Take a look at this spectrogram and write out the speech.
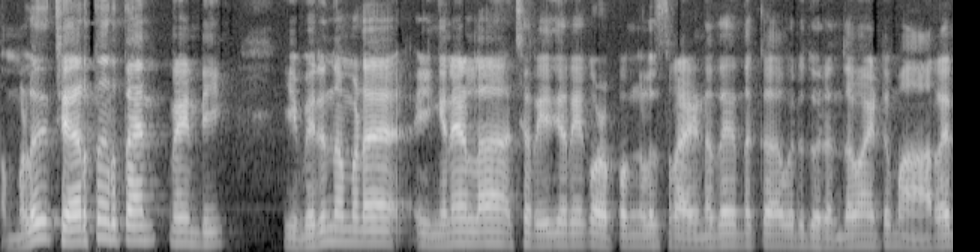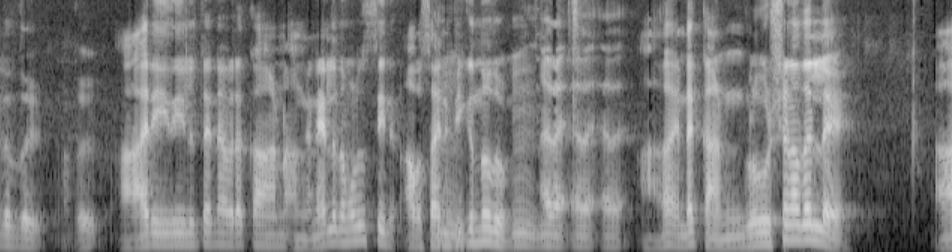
നമ്മൾ ചേർത്ത് നിർത്താൻ വേണ്ടി ഇവരും നമ്മുടെ ഇങ്ങനെയുള്ള ചെറിയ ചെറിയ കുഴപ്പങ്ങൾ ശ്രയണത എന്നൊക്കെ ഒരു ദുരന്തമായിട്ട് മാറരുത്. അത് ആ രീതിയിൽ തന്നെ അവരെ കാണാം അങ്ങനെയല്ല നമ്മൾ അവസാനിപ്പിക്കുന്നതും. അതെ അതെ അതെ. കൺക്ലൂഷൻ അതല്ലേ? ആ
